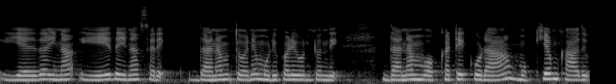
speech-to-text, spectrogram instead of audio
ఏదైనా ఏదైనా సరే ధనంతోనే ముడిపడి ఉంటుంది. ధనం ఒక్కటే కూడా ముఖ్యం కాదు.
